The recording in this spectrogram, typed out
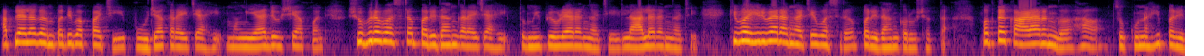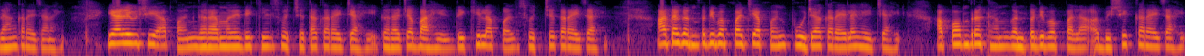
आपल्याला गणपती बाप्पाची पूजा करायची आहे. मग या दिवशी आपण शुभ्र वस्त्र परिधान करायचे आहे. तुम्ही पिवळ्या रंगाचे लाल रंगाचे किंवा हिरव्या रंगाचे वस्त्र परिधान करू शकता. फक्त काळा रंग हा चुकूनही परिधान करायचा नाही. या दिवशी आपण घरामध्ये देखील स्वच्छता करायची आहे. घराच्या बाहेर देखील आपण स्वच्छ करायचं आहे. आता गणपती बाप्पाची आपण पूजा करायला घ्यायची आहे. आपण प्रथम गणपती बाप्पाला अभिषेक करायचा आहे.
